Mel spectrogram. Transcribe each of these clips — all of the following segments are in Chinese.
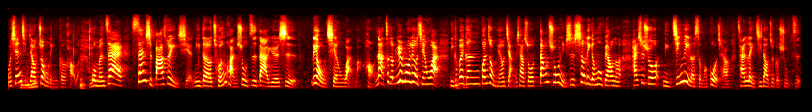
我先请教仲林哥好了，我们在三十八岁以前，你的存款数字大约是六千万嘛？好，那这个月末六千万，你可不可以跟观众朋友讲一下说，说当初你是设立一个目标呢，还是说你经历了什么过程才累积到这个数字？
